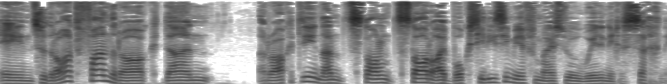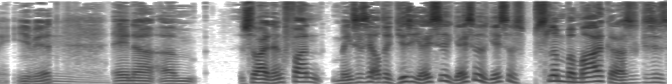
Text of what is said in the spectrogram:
En sodra dit van raak dan raak dit nie dan staan staar daai boks hierdie is nie meer vir my so weird in die gesig nie, jy weet. Mm. En uh um so ek dink van mense sê altyd jy's jy's jy's jy's 'n slim bemarker as ek sê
